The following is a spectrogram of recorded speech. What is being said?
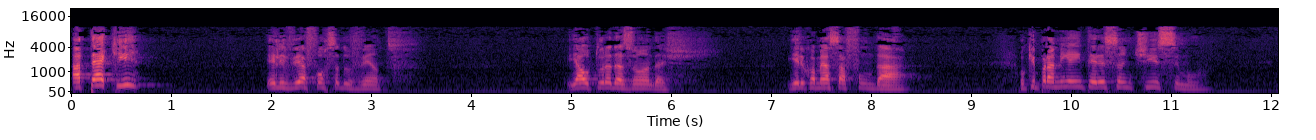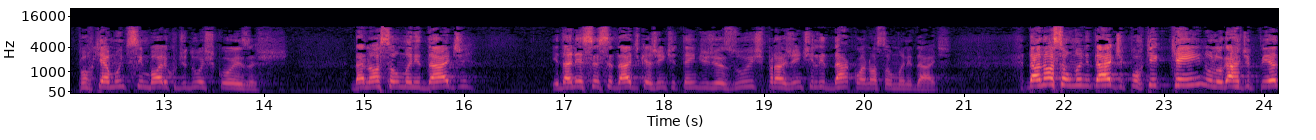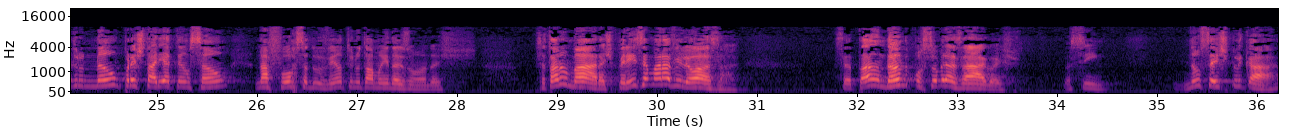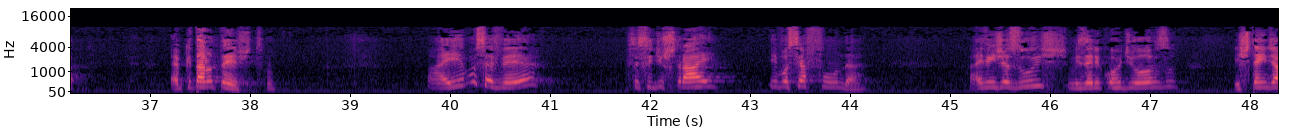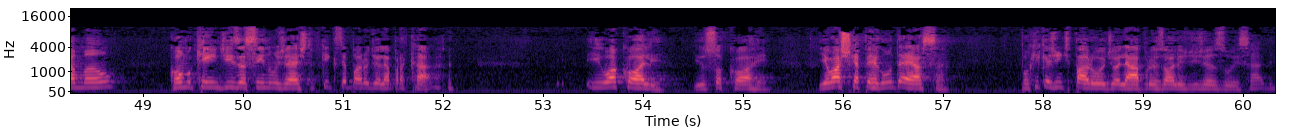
Até que ele vê a força do vento e a altura das ondas. E ele começa a afundar. O que para mim é interessantíssimo porque é muito simbólico de duas coisas: da nossa humanidade e da necessidade que a gente tem de Jesus para a gente lidar com a nossa humanidade. Da nossa humanidade, porque quem, no lugar de Pedro, não prestaria atenção na força do vento e no tamanho das ondas? Você está no mar, a experiência é maravilhosa. Você está andando por sobre as águas. Assim, não sei explicar. É porque está no texto. Aí você vê você se distrai e você afunda. Aí vem Jesus, misericordioso, estende a mão, como quem diz assim num gesto: por que, que você parou de olhar para cá? E o acolhe, e o socorre. E eu acho que a pergunta é essa: por que, que a gente parou de olhar para os olhos de Jesus, sabe?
